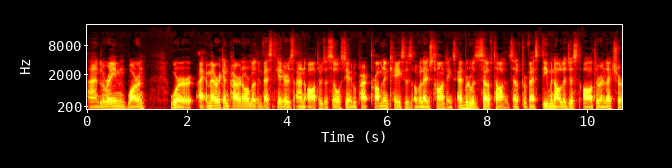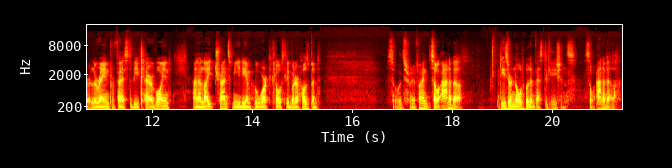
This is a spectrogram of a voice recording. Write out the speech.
and Lorraine Warren were uh, American paranormal investigators and authors associated with par- prominent cases of alleged hauntings. Edward was a self taught and self professed demonologist, author, and lecturer. Lorraine professed to be clairvoyant and a light trance medium who worked closely with her husband. So let's try to find. So, Annabelle. These are notable investigations. So, Annabelle.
